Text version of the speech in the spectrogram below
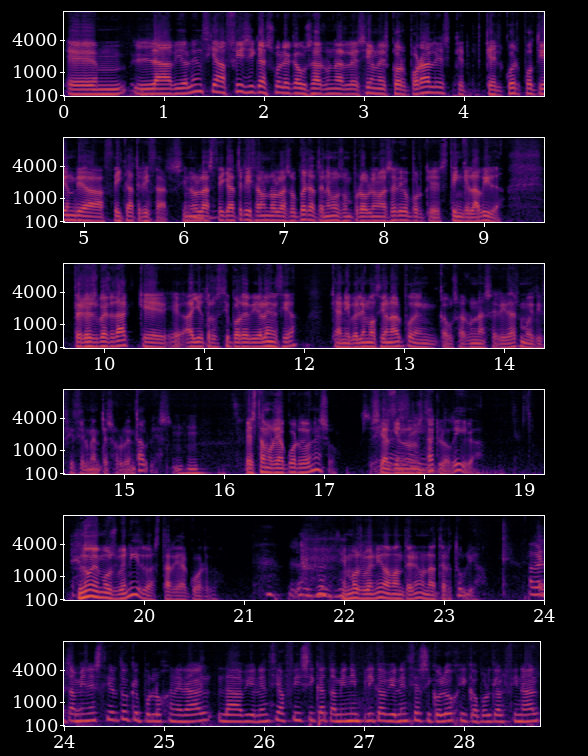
em, la violencia física suele causar unas lesiones corporales que, que el cuerpo tiende a cicatrizar. Si no las cicatriza o no las opera, tenemos un problema serio porque extingue la vida. Pero es verdad que eh, hay otros tipos de violencia que a nivel emocional pueden causar unas heridas muy difícilmente solventables. ¿Estamos de acuerdo en eso? Si alguien no lo está, que lo diga. No hemos venido a estar de acuerdo. hemos venido a mantener una tertulia. A ver, Eso también es cierto que por lo general la violencia física también implica violencia psicológica, porque al final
